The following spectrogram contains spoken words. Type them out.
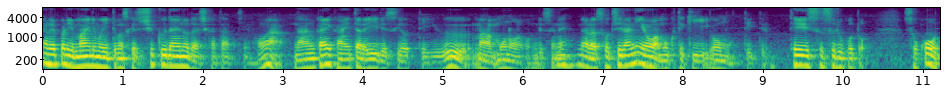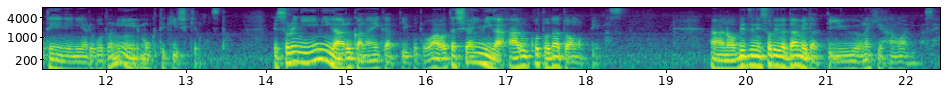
だからやっぱり前にも言ってますけど宿題の出し方っていうのは何回書いたらいいですよっていう、まあ、ものですよね。だからそちらに要は目的を持っていってる。提出すること。そこを丁寧にやることに目的意識を持つと。でそれに意味があるかないかっていうことは私は意味があることだとは思っています。あの別にそれがダメだっていうような批判はありません。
